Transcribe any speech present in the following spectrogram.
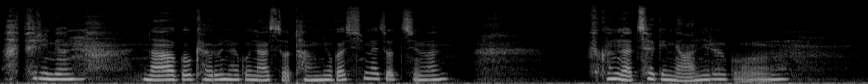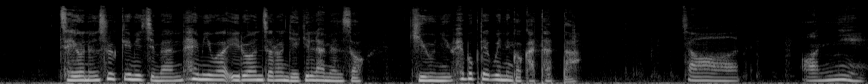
하필이면 나하고 결혼하고 나서 당뇨가 심해졌지만 그건 내 책임이 아니라고. 재현은 술김이지만 혜미와 이런저런 얘기를 하면서 기운이 회복되고 있는 것 같았다. 저 언니.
